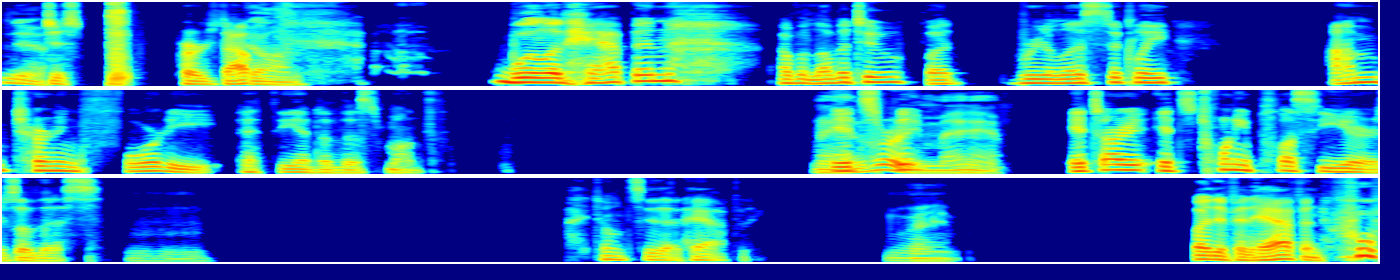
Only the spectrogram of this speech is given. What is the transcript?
Yeah. just purged out. Gone. Will it happen? I would love it to, but realistically, I'm turning 40 at the end of this month. Man, it's It's already been May. it's already it's 20 plus years of this. Mhm. I don't see that happening. Right. But if it happened, whoo,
